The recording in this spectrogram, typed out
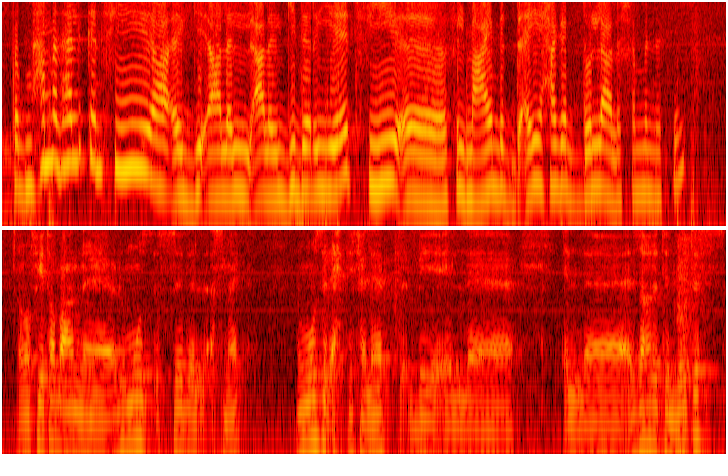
الله طب محمد هل كان في على ال- على الجداريات في آه، في المعابد أي حاجة بتدل على شم النسيم؟ هو في طبعا رموز الصيد الأسماك رموز الاحتفالات بزهرة اللوتس.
